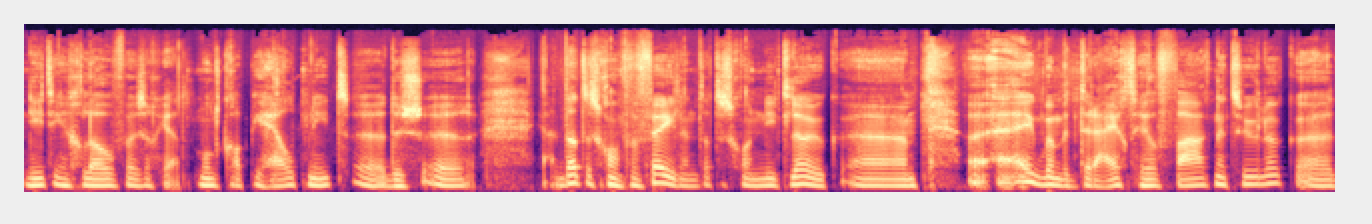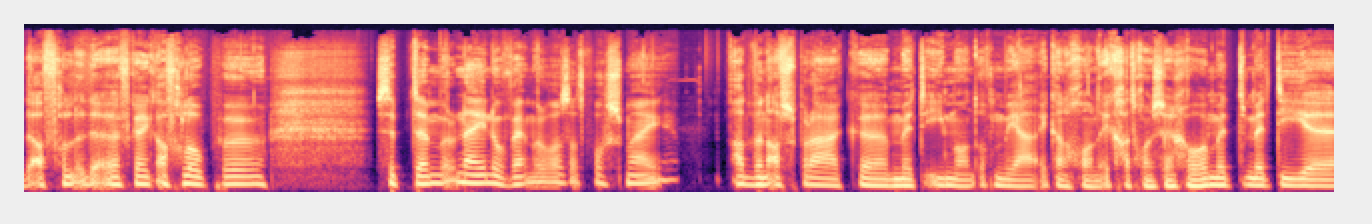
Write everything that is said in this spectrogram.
niet in geloven. Zeg ja, het mondkapje helpt niet. Uh, dus uh, ja, dat is gewoon vervelend. Dat is gewoon niet leuk. Uh, ik ben bedreigd heel vaak natuurlijk. de afgelopen, even kijken, afgelopen september, nee, november was dat volgens mij hadden we een afspraak uh, met iemand. Of ja, ik, kan gewoon, ik ga het gewoon zeggen hoor. Met, met die uh,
